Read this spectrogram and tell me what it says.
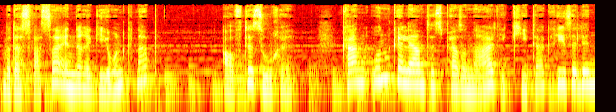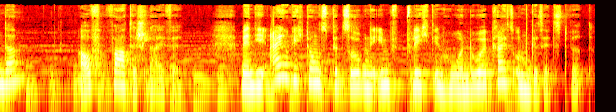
Wird das Wasser in der Region knapp? Auf der Suche. Kann ungelerntes Personal die Kita-Krise lindern? Auf Warteschleife. Wenn die einrichtungsbezogene Impfpflicht im Hohenlohe-Kreis umgesetzt wird.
